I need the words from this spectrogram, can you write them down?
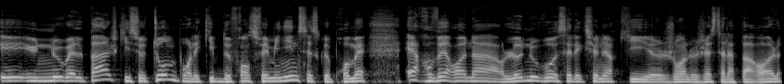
et une nouvelle page qui se tourne pour l'équipe de France féminine. C'est ce que promet Hervé Renard, le nouveau sélectionneur qui euh, joint le geste à la parole.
